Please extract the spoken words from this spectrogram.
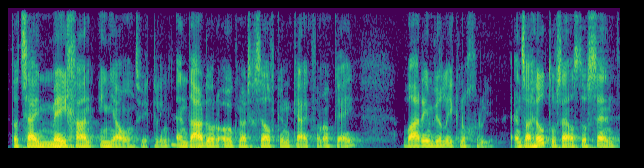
dat zij meegaan in jouw ontwikkeling. En daardoor ook naar zichzelf kunnen kijken van, oké, waarin wil ik nog groeien? En het zou heel tof zijn als docent,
